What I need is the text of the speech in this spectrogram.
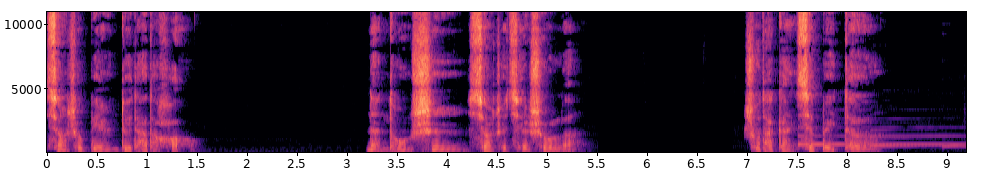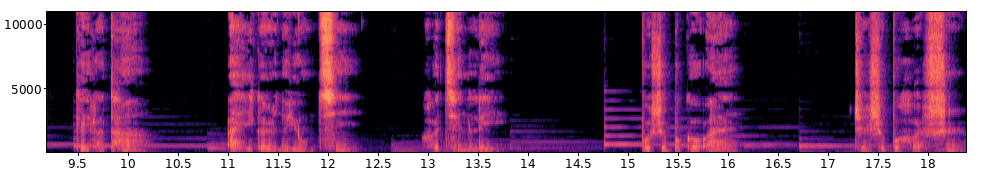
享受别人对他的好？”男同事笑着接受了。说他感谢贝特，给了他爱一个人的勇气和精力。不是不够爱，只是不合适。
